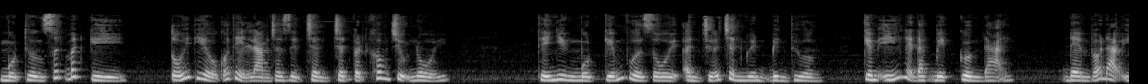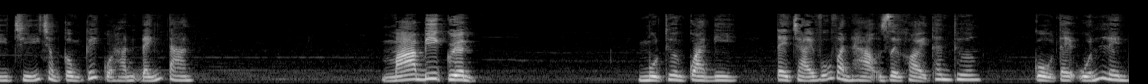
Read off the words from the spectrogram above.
Một thường xuất bất kỳ, tối thiểu có thể làm cho Diệp Trần chật vật không chịu nổi. Thế nhưng một kiếm vừa rồi ẩn chứa Trần Nguyên bình thường, kiếm ý lại đặc biệt cường đại, đem võ đạo ý chí trong công kích của hắn đánh tan. Ma bi quyền Một thương qua đi, tay trái Vũ Văn Hạo rời khỏi thân thương, cổ tay uốn lên,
